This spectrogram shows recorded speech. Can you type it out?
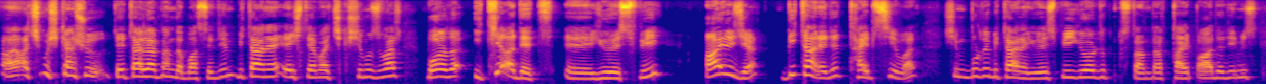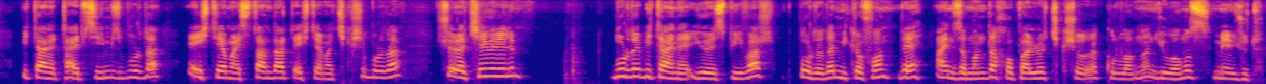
Açmışken şu detaylardan da bahsedeyim. Bir tane HDMI çıkışımız var. Bu arada 2 adet e, USB. Ayrıca bir tane de Type-C var. Şimdi burada bir tane USB gördük. Standart Type-A dediğimiz bir tane Type-C'miz burada. HDMI standart HDMI çıkışı burada. Şöyle çevirelim. Burada bir tane USB var. Burada da mikrofon ve aynı zamanda hoparlör çıkışı olarak kullanılan yuvamız mevcut.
